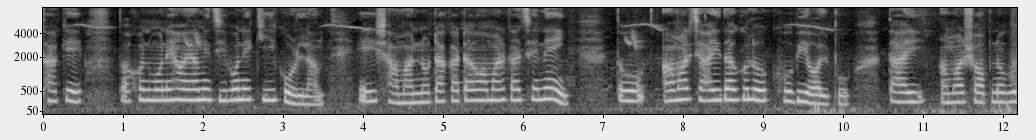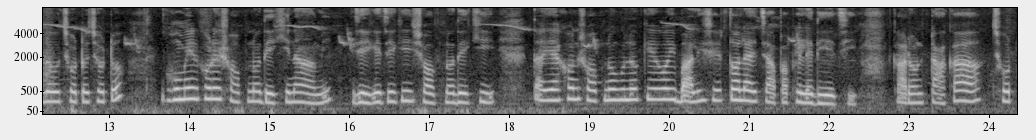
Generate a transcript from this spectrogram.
থাকে, তখন মনে হয় আমি জীবনে কী করলাম? এই সামান্য টাকাটাও আমার কাছে নেই। তো আমার চাহিদাগুলো খুবই অল্প। তাই আমার স্বপ্নগুলোও ছোট ছোট। ঘুমের ঘরে স্বপ্ন দেখি না আমি। জেগে জেগেই স্বপ্ন দেখি। তাই এখন স্বপ্নগুলোকে ওই বালিশের তলায় চাপা ফেলে দিয়েছি। কারণ টাকা ছোট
